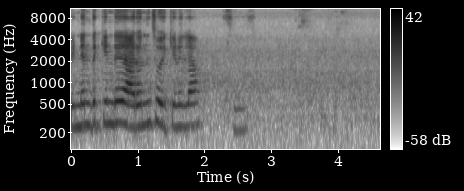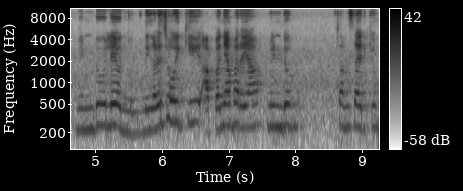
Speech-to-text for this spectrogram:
പിന്നെ എന്തൊക്കെയുണ്ട് ആരൊന്നും ചോദിക്കണില്ല. മിണ്ടൂലേ ഒന്നും. നിങ്ങൾ ചോദിക്ക്. അപ്പം ഞാൻ പറയാം മിണ്ടും സംസാരിക്കും.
